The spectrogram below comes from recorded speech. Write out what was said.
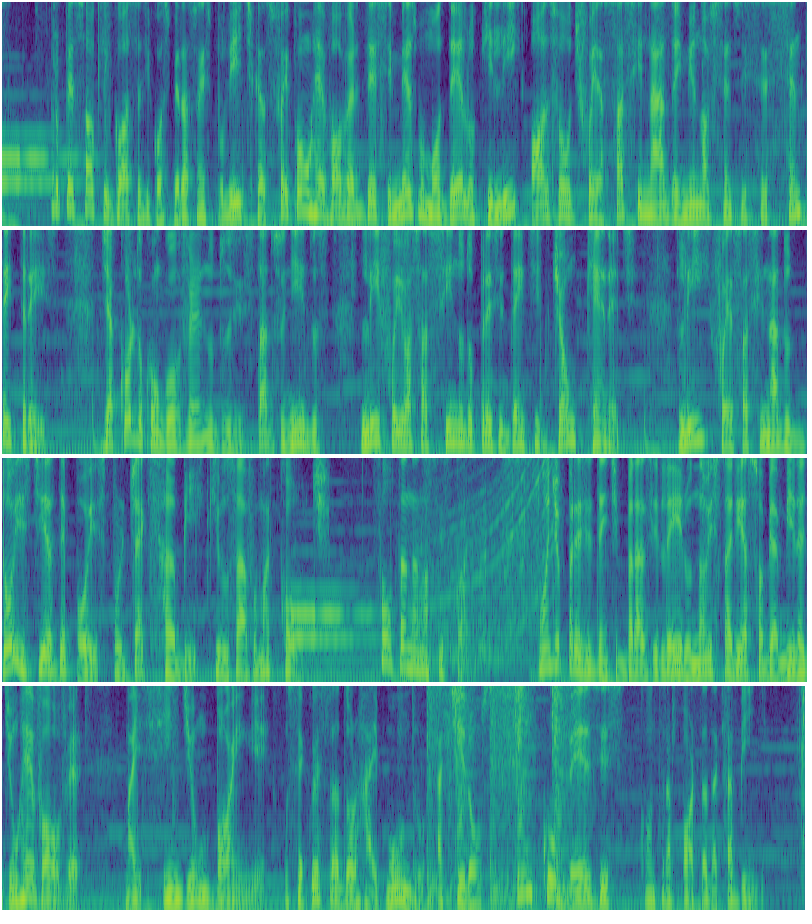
Para o pessoal que gosta de conspirações políticas, foi com um revólver desse mesmo modelo que Lee Oswald foi assassinado em 1963. De acordo com o governo dos Estados Unidos, Lee foi o assassino do presidente John Kennedy. Lee foi assassinado dois dias depois por Jack Hubby, que usava uma Colt. Voltando à nossa história, onde o presidente brasileiro não estaria sob a mira de um revólver, mas sim de um Boeing. O sequestrador Raimundo atirou cinco vezes contra a porta da cabine.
